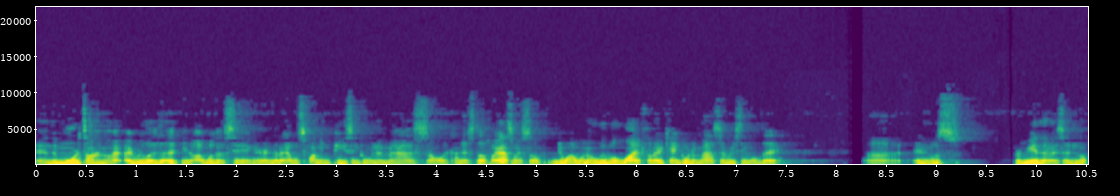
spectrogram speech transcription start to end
And the more time I, I realized that you know I wasn't seeing her and that I was finding peace and going to mass and all that kind of stuff, I asked myself, do I want to live a life that I can't go to mass every single day? Uh, and it was for me that I said no,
